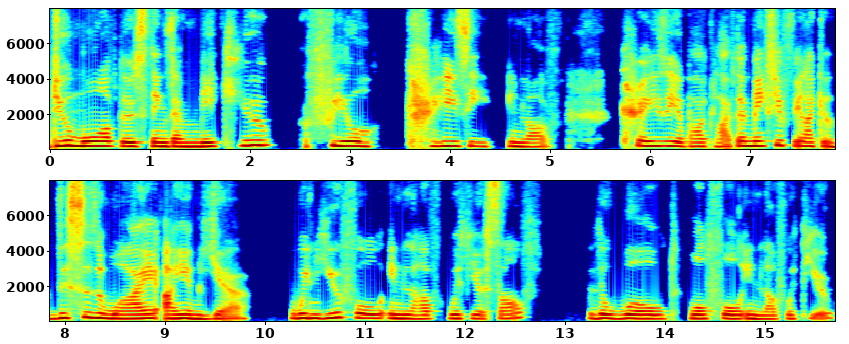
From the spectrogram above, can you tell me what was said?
do more of those things that make you feel crazy in love, crazy about life, that makes you feel like this is why I am here. When you fall in love with yourself, the world will fall in love with you.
